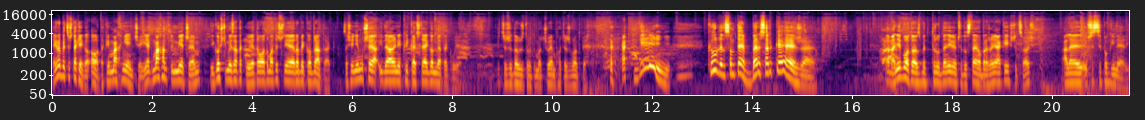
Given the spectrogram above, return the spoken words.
jak robię coś takiego, o, takie machnięcie, jak macham tym mieczem i gościu mnie zaatakuje, to automatycznie robię kontratak. W sensie nie muszę idealnie klikać tak, jak on mnie atakuje. Wiecie, że dobrze to wytłumaczyłem, chociaż wątpię. Gień! Kurde, to są te berserkerze. Dobra, nie było to zbyt trudne, nie wiem czy dostałem obrażenia jakieś czy coś, ale wszyscy poginęli.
